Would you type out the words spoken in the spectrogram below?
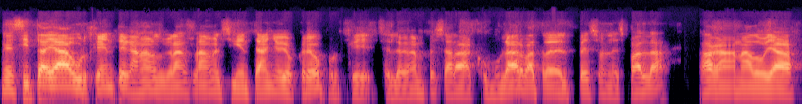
necesita ya urgente ganar los Grand Slam el siguiente año, yo creo, porque se le va a empezar a acumular, va a traer el peso en la espalda. Ha ganado ya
